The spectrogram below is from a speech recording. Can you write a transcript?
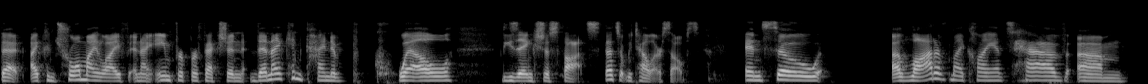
that I control my life and I aim for perfection, then I can kind of quell these anxious thoughts. That's what we tell ourselves. And so a lot of my clients have um,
